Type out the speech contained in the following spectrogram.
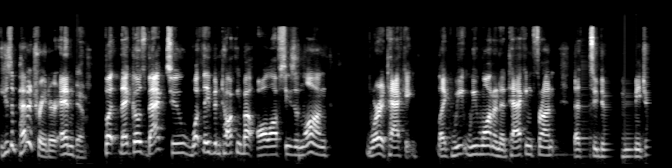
he's a penetrator and yeah. but that goes back to what they've been talking about all off season long. We're attacking. Like we we want an attacking front. That's who Demetrius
